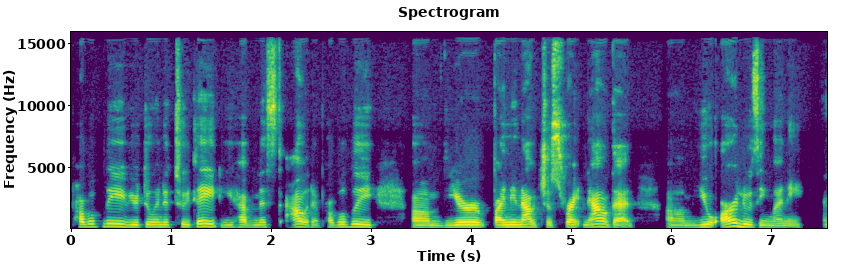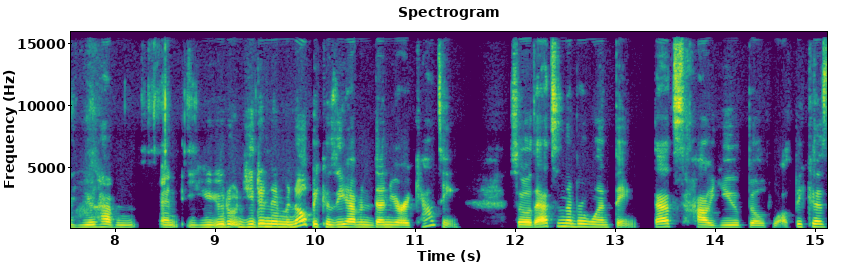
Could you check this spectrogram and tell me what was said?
probably if you're doing it too late you have missed out and probably um, you're finding out just right now that um, you are losing money and you haven't and you don't you didn't even know because you haven't done your accounting. So that's the number one thing that's how you build wealth because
